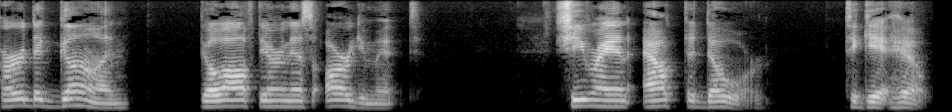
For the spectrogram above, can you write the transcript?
heard the gun go off during this argument, she ran out the door to get help.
